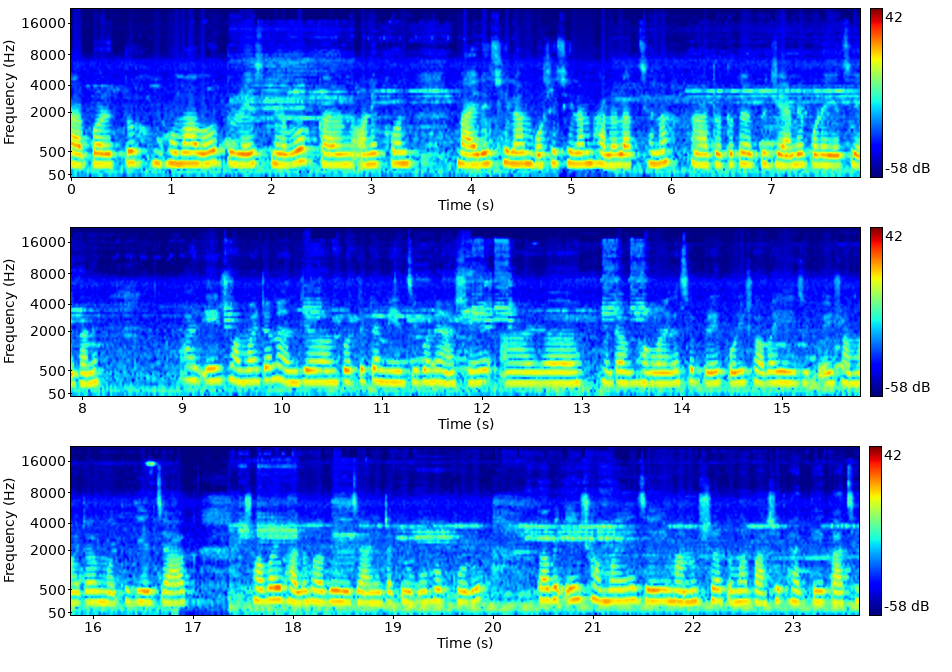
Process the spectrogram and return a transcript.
তারপর একটু ঘুমাবো, একটু রেস্ট নেব। কারণ অনেকক্ষণ বাইরে ছিলাম, বসেছিলাম, ভালো লাগছে না। টোটোতে একটু জ্যামে পড়ে গেছি এখানে। আর এই সময়টা না, যে প্রত্যেকটা মেয়ের জীবনে আসে, আর ওটা ভগবানের কাছে প্রে করি, সবাই এই এই সময়টার মধ্যে দিয়ে যাক। সবাই ভালোভাবে এই জার্নিটাকে উপভোগ করুক। তবে এই সময়ে যেই মানুষরা তোমার পাশে থাকে, কাছে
